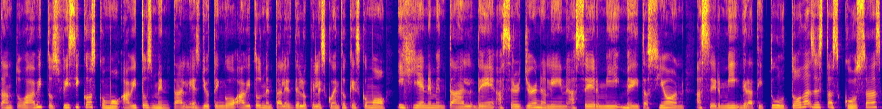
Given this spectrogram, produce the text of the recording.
tanto hábitos físicos como hábitos mentales. Yo tengo hábitos mentales de lo que les cuento que es como higiene mental de hacer journaling, hacer mi meditación, hacer mi gratitud. Todas estas cosas,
